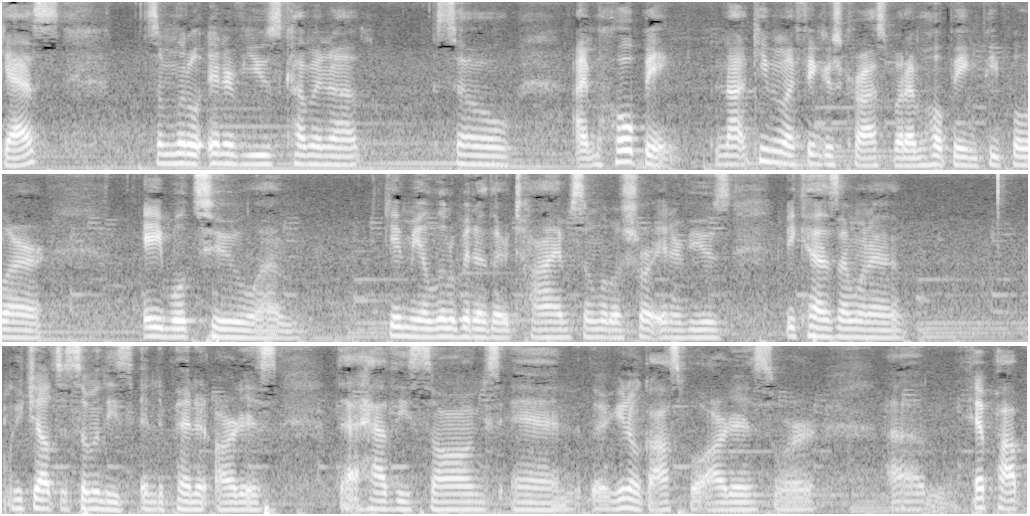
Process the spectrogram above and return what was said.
guests some little interviews coming up. So I'm hoping, not keeping my fingers crossed, but I'm hoping people are able to um, give me a little bit of their time, some little short interviews, because I want to reach out to some of these independent artists that have these songs and they're, you know, gospel artists or um, hip hop,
